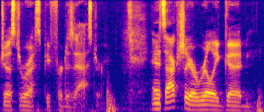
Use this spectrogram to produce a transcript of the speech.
just a recipe for disaster. And it's actually a really good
